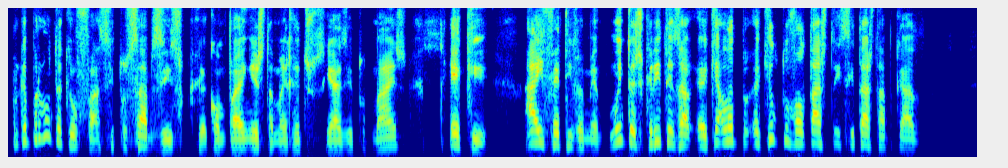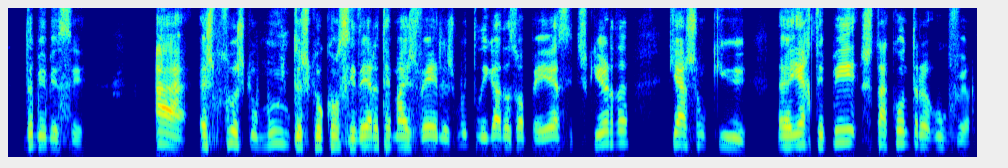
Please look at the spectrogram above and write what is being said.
Porque a pergunta que eu faço, e tu sabes isso, que acompanhas também redes sociais e tudo mais, é que há efetivamente muitas críticas, aquela, aquilo que tu voltaste e citaste há bocado da BBC, há as pessoas que eu, muitas que eu considero até mais velhas, muito ligadas ao PS e de esquerda, que acham que a RTP está contra o governo.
